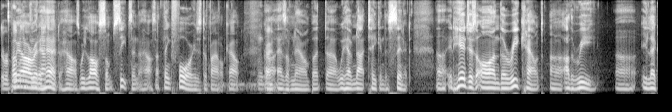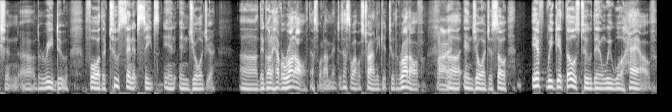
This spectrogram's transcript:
The Republicans We already had the House. We lost some seats in the House. I think four is the final count Okay. uh, as of now, but uh, we have not taken the Senate. Uh, it hinges on the recount uh, or the re uh, election, uh, the redo for the two Senate seats in in Georgia. Uh, they're going to have a runoff. That's what I meant. That's what I was trying to get to the runoff right. uh, in Georgia. So if we get those two, then we will have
